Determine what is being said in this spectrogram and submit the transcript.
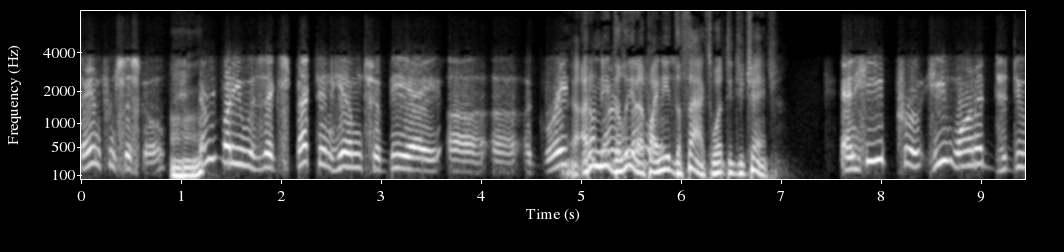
San Francisco. Uh-huh. Everybody was expecting him to be a uh, a, great. I don't need the lead up. I need the facts. What did you change? And he pro- he wanted to do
